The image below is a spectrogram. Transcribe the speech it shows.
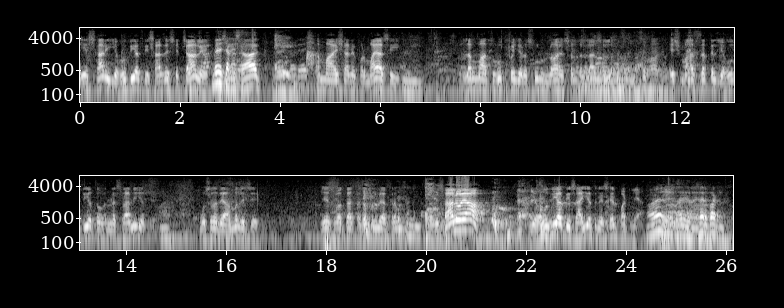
یہ ساری یہودیت دی سازش سے چال ہے بے شک۔ اما عائشہ نے فرمایا سی لما توف رسول اللہ صلی اللہ علیہ وسلم، اس معذت الیہودیت اور النصرانیت مسند احمد سے، جس وقت رسول اکرم وصال ہویا، یہودیت عیسائیت نے سر پٹ لیا۔ سر پٹ لیا۔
